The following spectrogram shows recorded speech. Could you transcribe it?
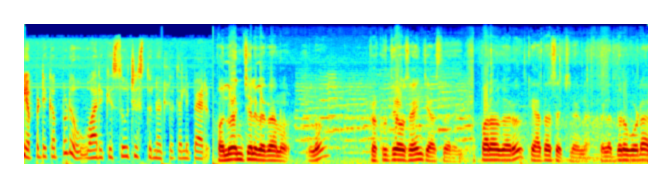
ఎప్పటికప్పుడు వారికి సూచిస్తున్నట్లు తెలిపారు. పలు అంచెల విధానంలో ప్రకృతి వ్యవసాయం చేస్తున్నారండి. అప్పారావు గారు కేతా సత్యనారాయణ. వీళ్ళిద్దరూ కూడా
